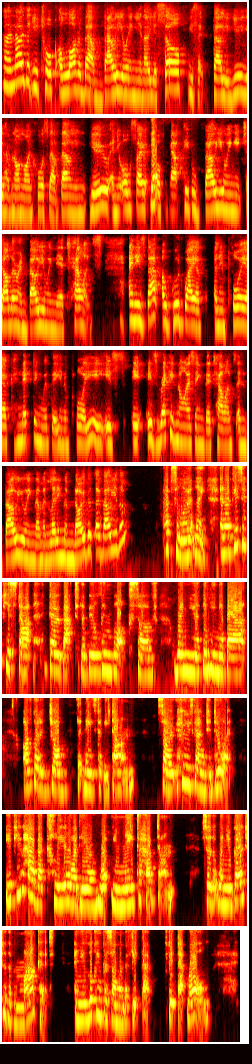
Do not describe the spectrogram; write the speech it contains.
I know that you talk a lot about valuing, you know, yourself. You say value you. You have an online course about valuing you, and you also yep. talk about people valuing each other and valuing their talents. And is that a good way of an employer connecting with an employee is is recognizing their talents and valuing them and letting them know that they value them? Absolutely. And i guess if you start go back to the building blocks of when you're thinking about i've got a job that needs to be done so who's going to do it? If you have a clear idea of what you need to have done so that when you go to the market and you're looking for someone to fit that fit that role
